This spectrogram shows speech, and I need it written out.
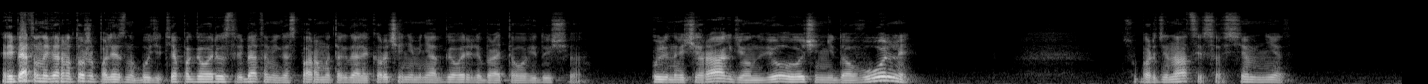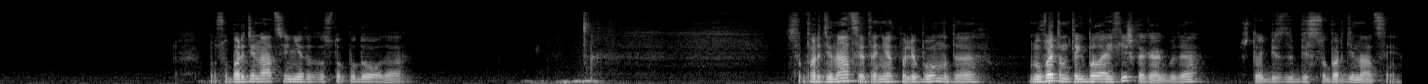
Ребятам, наверное, тоже полезно будет. Я поговорил с ребятами, Гаспаром и так далее. Короче, они меня отговорили брать того ведущего. Были на вечерах, где он вел, и очень недовольны. Субординации совсем нет. Ну, субординации нет, это стопудово, да. Субординации это нет по-любому, да. Ну, в этом-то и была и фишка, как бы, да, что без, без субординации.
